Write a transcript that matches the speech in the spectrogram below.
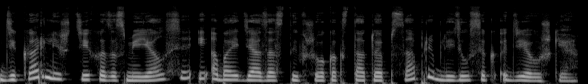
Дикарь лишь тихо засмеялся и, обойдя застывшего как статуя пса, приблизился к девушке.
